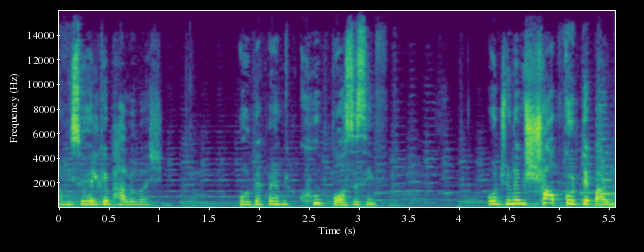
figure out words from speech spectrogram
আমি সোহেলকে ভালোবাসি। ওর ব্যাপারে আমি খুব পজিটিভ ওর জন্য আমি সব করতে পারব।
